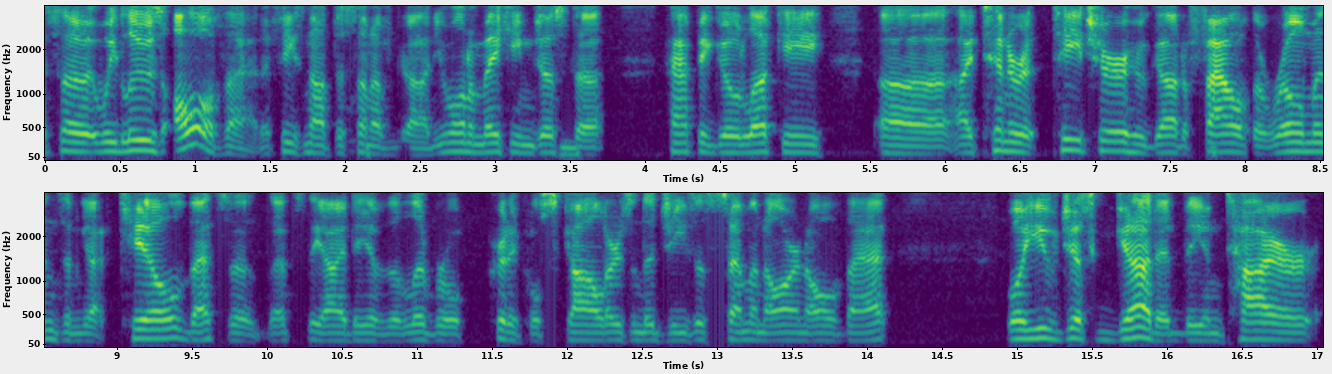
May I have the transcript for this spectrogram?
So we lose all of that if he's not the Son of God. You want to make him just a happy go lucky uh, itinerant teacher who got afoul of the Romans and got killed. That's a that's the idea of the liberal critical scholars and the Jesus seminar and all that. Well, you've just gutted the entire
